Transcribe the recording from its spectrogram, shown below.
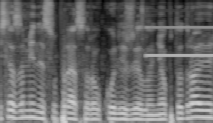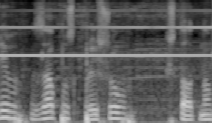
Після заміни супресора в колі живлення оптодрайверів запуск пройшов штатно.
